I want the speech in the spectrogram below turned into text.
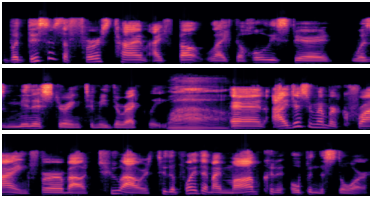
but this was the first time I felt like the Holy Spirit was ministering to me directly. Wow. And I just remember crying for about two hours to the point that my mom couldn't open the store.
